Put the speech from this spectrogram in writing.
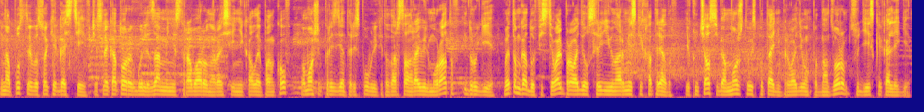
и напутствие высоких гостей, в числе которых были замминистра обороны России Николай Панков, помощник президента Республики Татарстан Равиль Муратов и другие. В этом году фестиваль проводил среди юноармейских отрядов и включал в себя множество испытаний, проводимых под надзором судейской коллегии.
